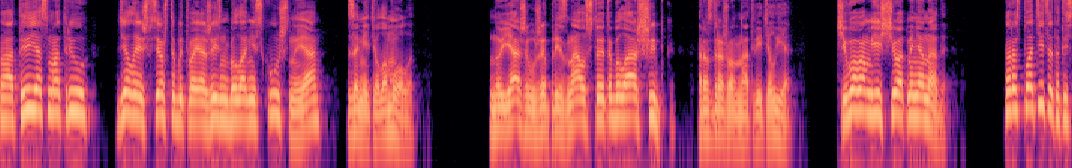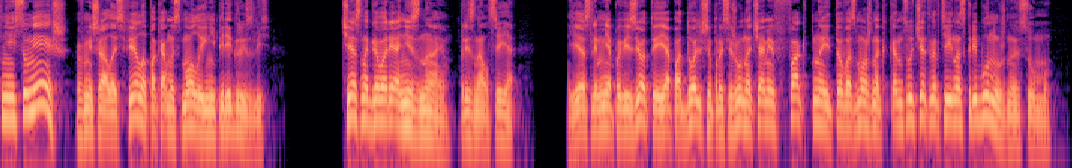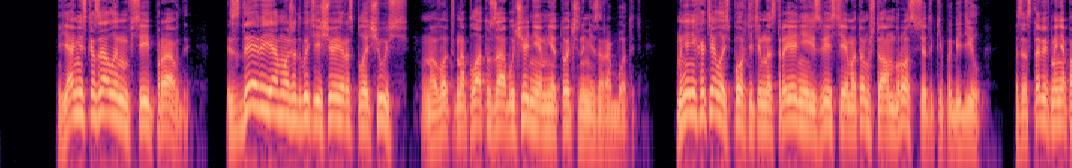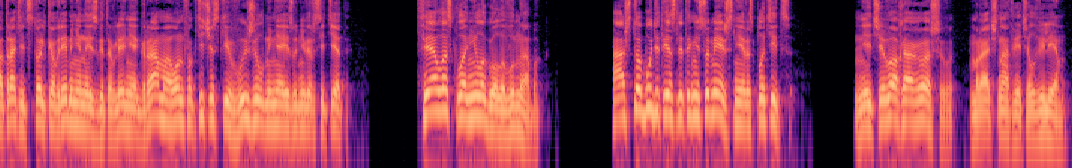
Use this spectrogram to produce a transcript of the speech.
«А ты, я смотрю, делаешь все, чтобы твоя жизнь была не скучной, а?» заметила Мола. «Но я же уже признал, что это была ошибка», — раздраженно ответил я. «Чего вам еще от меня надо?» «Расплатиться-то ты с ней сумеешь?» — вмешалась Фела, пока мы с Молой не перегрызлись. «Честно говоря, не знаю», — признался я. «Если мне повезет, и я подольше просижу ночами в фактной, то, возможно, к концу четверти и наскребу нужную сумму». Я не сказал им всей правды. С Дэви я, может быть, еще и расплачусь, но вот на плату за обучение мне точно не заработать. Мне не хотелось портить им настроение известием о том, что Амброс все-таки победил. Заставив меня потратить столько времени на изготовление грамма, он фактически выжил меня из университета. Фиала склонила голову на бок. «А что будет, если ты не сумеешь с ней расплатиться?» «Ничего хорошего», — мрачно ответил Вилем.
